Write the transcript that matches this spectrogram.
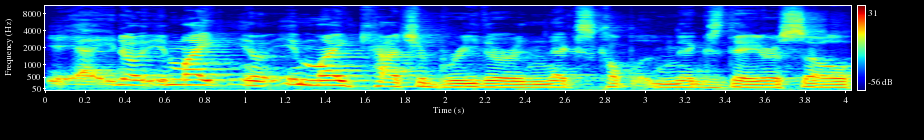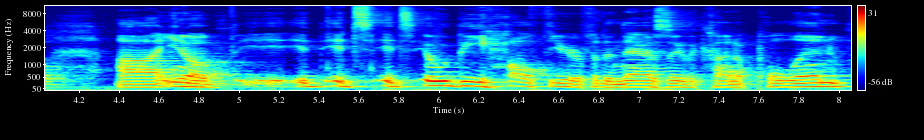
you know, it might you know it might catch a breather in the next couple next day or so. Uh, you know, it, it's it's it would be healthier for the Nasdaq to kind of pull in.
